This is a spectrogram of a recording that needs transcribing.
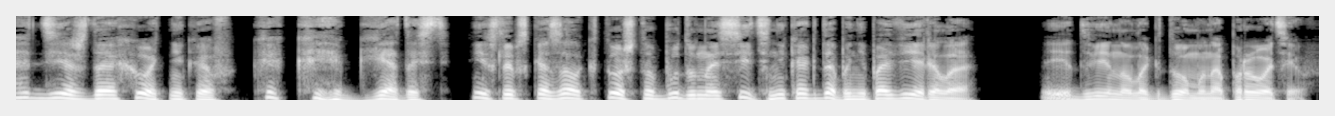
«Одежда охотников. Какая гадость! Если б сказал кто, что буду носить, никогда бы не поверила!» И двинула к дому напротив.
